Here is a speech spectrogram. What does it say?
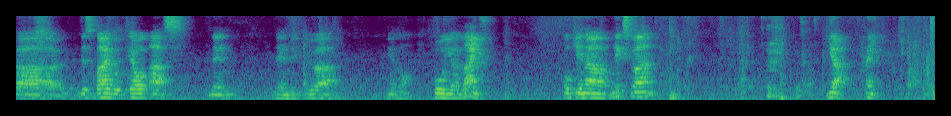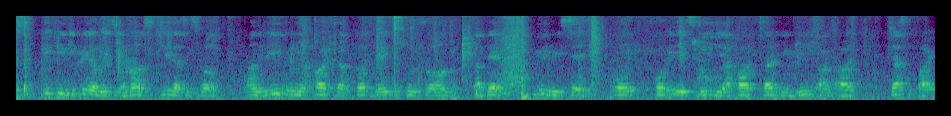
uh, this Bible tell us then, then you are, you know, for your life. Okay, now next one. Yeah, hi. If you declare with your mouth Jesus is Lord, and believe in your heart that God raised him from the dead, you will be saved. For, for it is with your heart that you believe and are justified,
